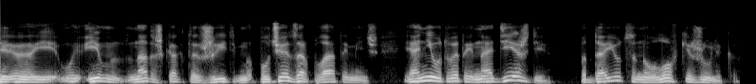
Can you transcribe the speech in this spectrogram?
Им надо же как-то жить, получают зарплаты меньше. И они вот в этой надежде поддаются на уловки жуликов.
